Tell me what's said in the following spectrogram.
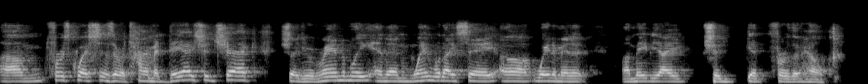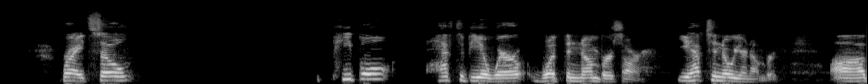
Um, first question: Is there a time of day I should check? Should I do it randomly? And then when would I say, uh, "Wait a minute, uh, maybe I should get further help"? Right. So people have to be aware what the numbers are. You have to know your number. Uh,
